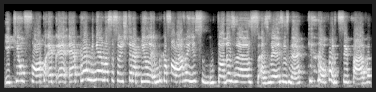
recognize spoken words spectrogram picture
e que eu foco. É, é, é para mim, é uma sessão de terapia. Eu lembro que eu falava isso em todas as, as vezes né, que eu participava,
